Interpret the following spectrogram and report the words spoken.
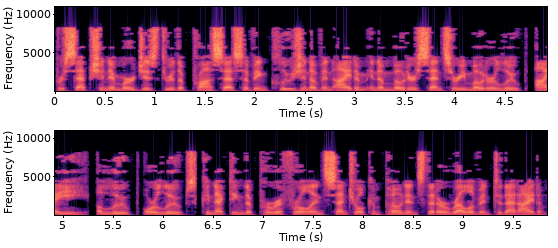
perception emerges through the process of inclusion of an item in a motor-sensory motor loop, i.e., a loop or loops connecting the peripheral and central components that are relevant to that item.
